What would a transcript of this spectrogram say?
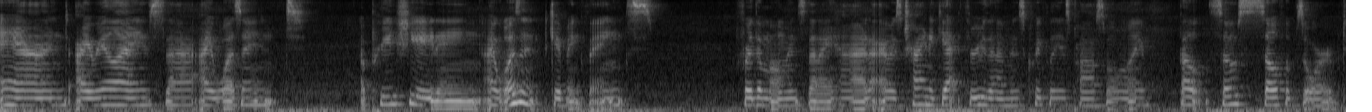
and I realized that I wasn't appreciating, I wasn't giving thanks for the moments that I had. I was trying to get through them as quickly as possible. I felt so self absorbed.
